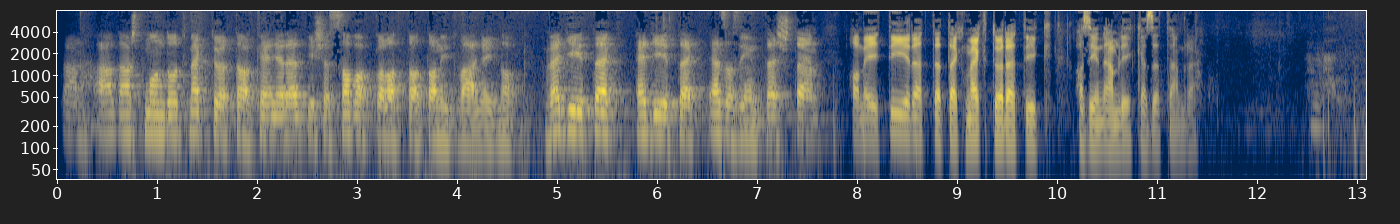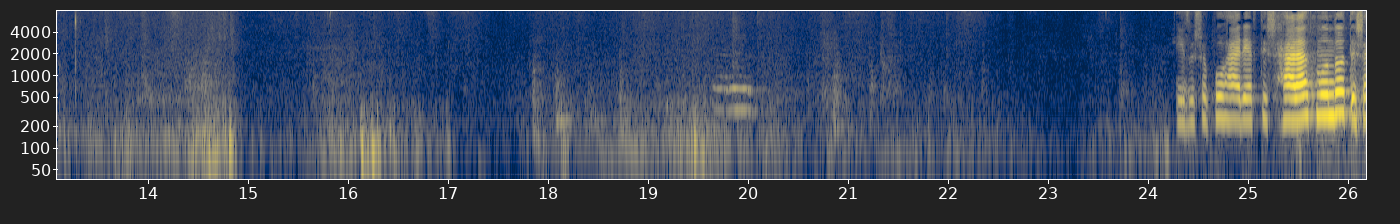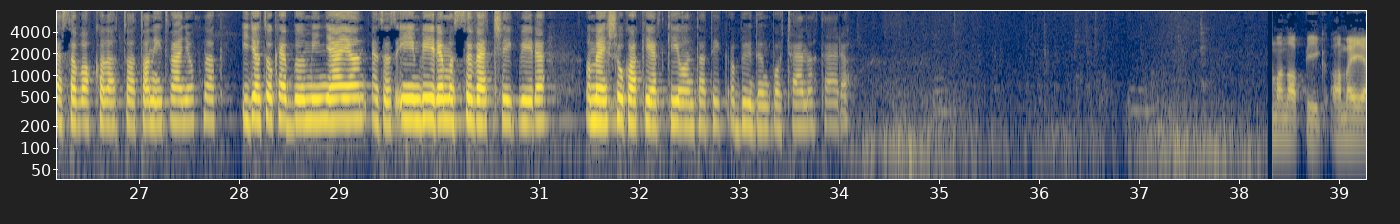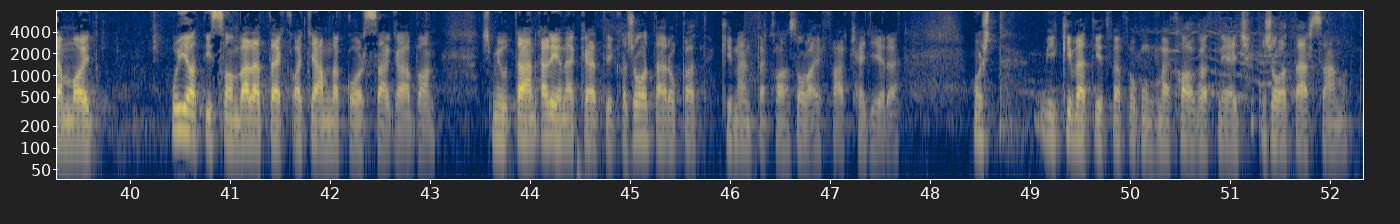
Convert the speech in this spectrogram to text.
Aztán áldást mondott, megtörte a kenyeret, és ezt szavakkal adta a tanítványainak. Vegyétek, egyétek, ez az én testem, amely ti érettetek, megtöretik az én emlékezetemre. Jézus a pohárért is hálát mondott, és e szavakkal adta a tanítványoknak. Igyatok ebből minnyáján, ez az én vérem, a szövetség vére, amely sokakért kiontatik a bűnök bocsánatára. A napig, amelyen majd újat iszom veletek atyámnak országában. És miután elénekelték a zsoltárokat, kimentek az olajfák hegyére. Most mi kivetítve fogunk meghallgatni egy zsoltárszámot.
